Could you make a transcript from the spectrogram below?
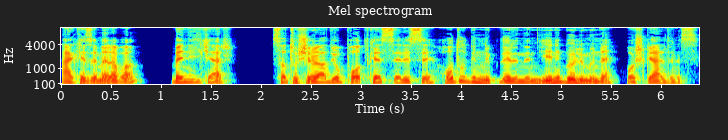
Herkese merhaba, ben İlker. Satoshi Radyo Podcast serisi Hodl Günlüklerinin yeni bölümüne hoş geldiniz.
